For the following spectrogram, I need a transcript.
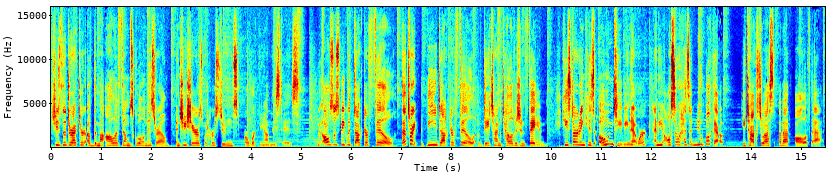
She's the director of the Ma'ale Film School in Israel, and she shares what her students are working on these days. We also speak with Dr. Phil. That's right, the Dr. Phil of daytime television fame. He's starting his own TV network, and he also has a new book out. He talks to us about all of that.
